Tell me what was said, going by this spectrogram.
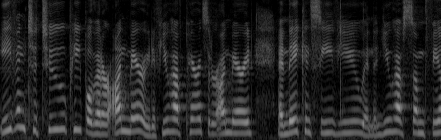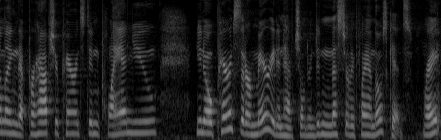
Even to two people that are unmarried, if you have parents that are unmarried and they conceive you and you have some feeling that perhaps your parents didn't plan you, you know, parents that are married and have children didn't necessarily plan those kids, right?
